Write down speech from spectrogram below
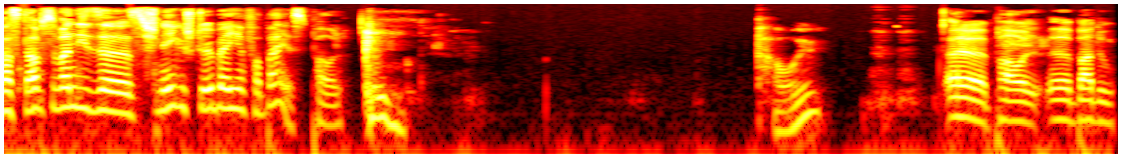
Was glaubst du, wann dieses Schneegestöber hier vorbei ist, Paul? Paul? Äh, Paul, äh, Badu.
